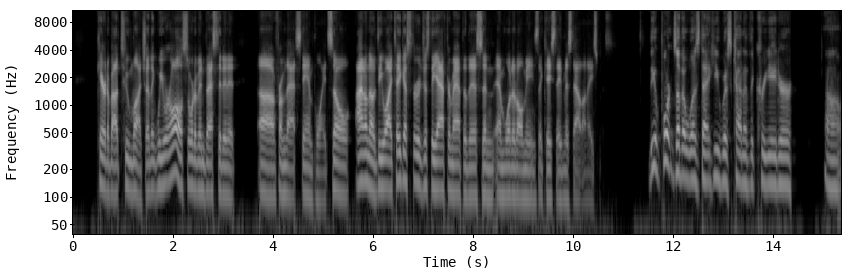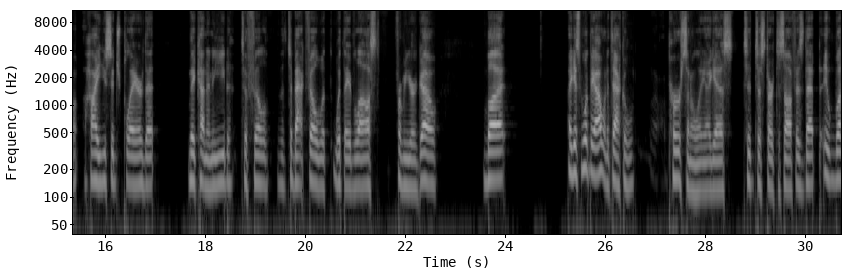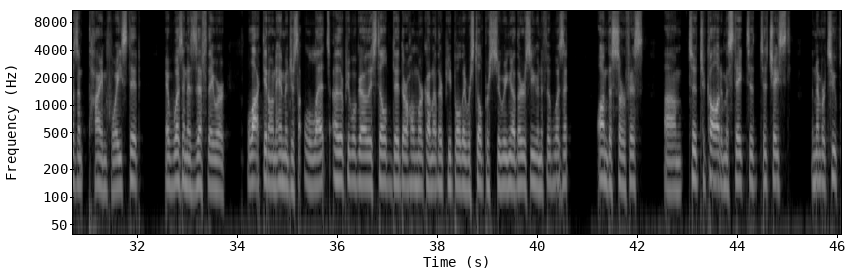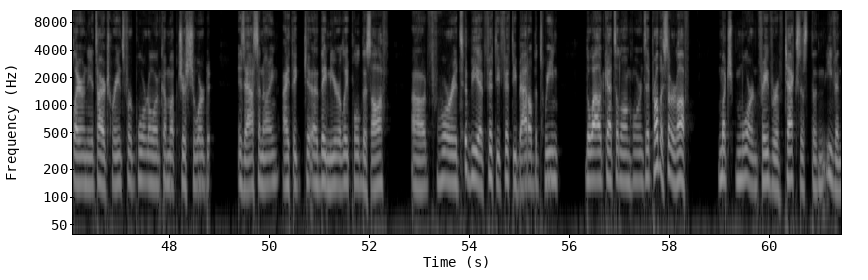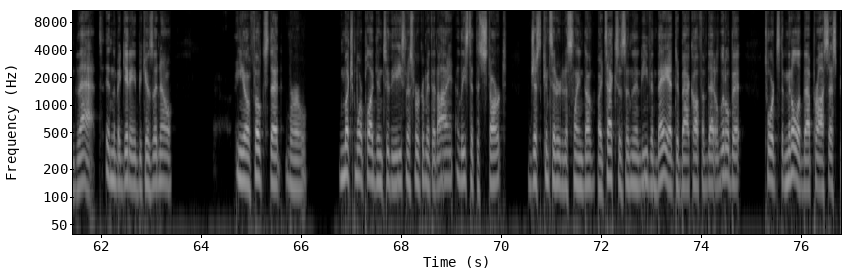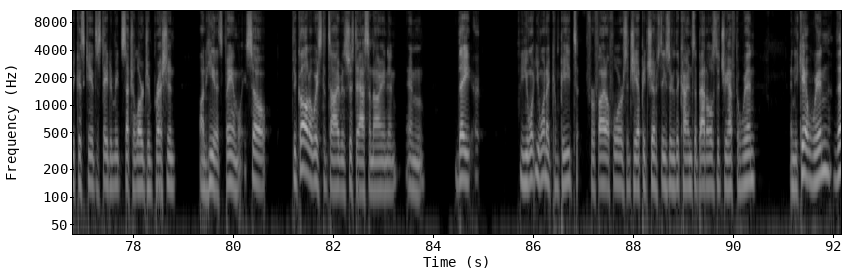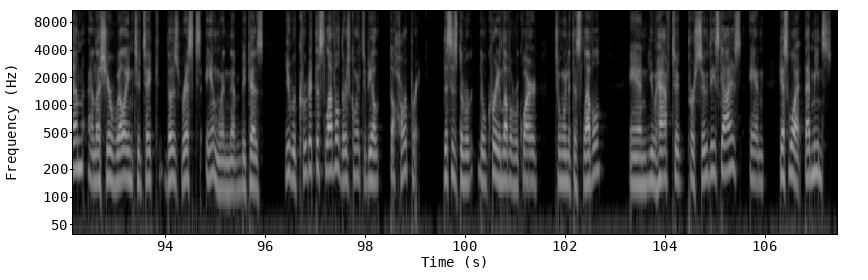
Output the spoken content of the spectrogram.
cared about too much. I think we were all sort of invested in it uh, from that standpoint. So I don't know, DY, take us through just the aftermath of this and and what it all means in case they missed out on Abmas. The importance of it was that he was kind of the creator, uh, high usage player that they kind of need to fill the to backfill with what they've lost from a year ago. But I guess one thing I want to tackle personally, I guess, to, to start this off is that it wasn't time wasted. It wasn't as if they were locked in on him and just let other people go. They still did their homework on other people. They were still pursuing others, even if it wasn't on the surface. Um, to to call it a mistake to to chase the number two player in the entire transfer portal and come up just short is asinine. I think uh, they nearly pulled this off uh, for it to be a 50 50 battle between the Wildcats and Longhorns. It probably started off much more in favor of Texas than even that in the beginning because I know, you know, folks that were much more plugged into the Abmas recruitment than I, at least at the start, just considered it a slam dunk by Texas. And then even they had to back off of that a little bit towards the middle of that process because Kansas State had made such a large impression on he and his family. So to call it a waste of time is just asinine. And and they uh, you want you want to compete for Final Fours and championships. These are the kinds of battles that you have to win, and you can't win them unless you're willing to take those risks and win them. Because you recruit at this level, there's going to be a the heartbreak. This is the the recruiting level required to win at this level, and you have to pursue these guys. And guess what? That means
